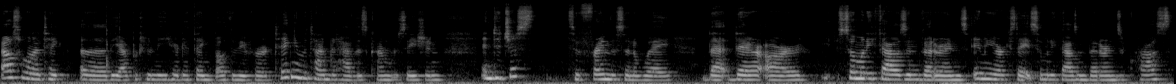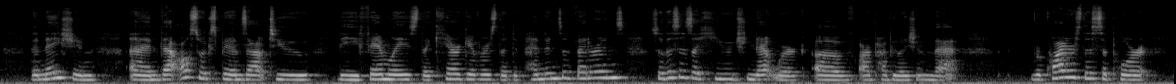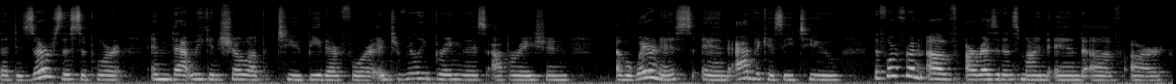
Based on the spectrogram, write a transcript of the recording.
I also want to take uh, the opportunity here to thank both of you for taking the time to have this conversation and to just to frame this in a way that there are so many thousand veterans in New York State, so many thousand veterans across the nation, and that also expands out to the families, the caregivers, the dependents of veterans. So, this is a huge network of our population that requires this support, that deserves this support, and that we can show up to be there for, and to really bring this operation of awareness and advocacy to the forefront of our residents' mind and of our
